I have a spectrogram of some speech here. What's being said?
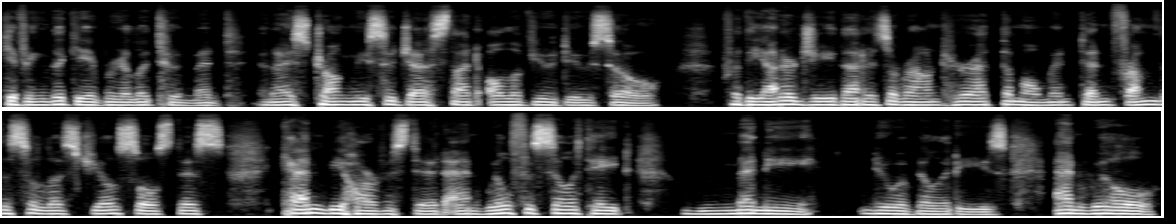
giving the Gabriel attunement, and I strongly suggest that all of you do so for the energy that is around her at the moment and from the celestial solstice can be harvested and will facilitate many new abilities and will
